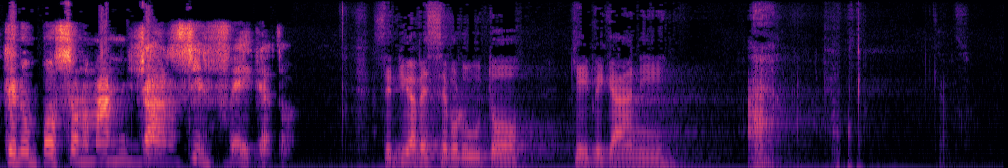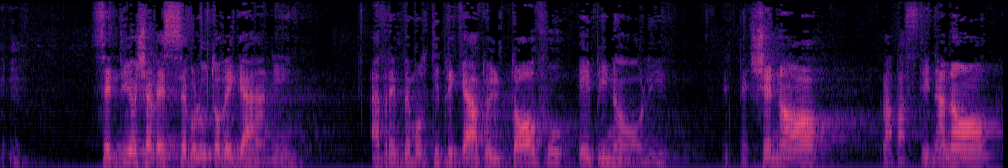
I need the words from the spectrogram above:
che non possono mangiarsi il fegato. Se Dio avesse voluto che i vegani... Ah. Cazzo. Se Dio ci avesse voluto vegani, avrebbe moltiplicato il tofu e i pinoli. Il pesce no, la pastina no,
